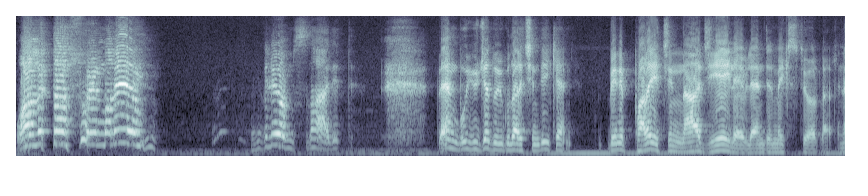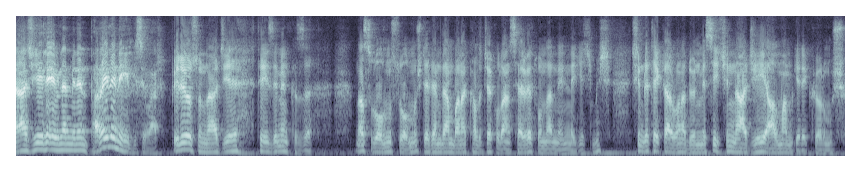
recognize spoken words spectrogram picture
Varlıktan soyunmalıyım. Biliyor musun Halit? Ben bu yüce duygular içindeyken beni para için Naciye ile evlendirmek istiyorlar. Naciye ile evlenmenin parayla ne ilgisi var? Biliyorsun Naciye teyzemin kızı. Nasıl olmuş olmuş dedemden bana kalacak olan servet onların eline geçmiş. Şimdi tekrar bana dönmesi için Naciye'yi almam gerekiyormuş.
